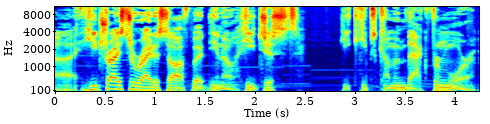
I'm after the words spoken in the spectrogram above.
Uh, he tries to write us off, but you know, he just he keeps coming back for more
